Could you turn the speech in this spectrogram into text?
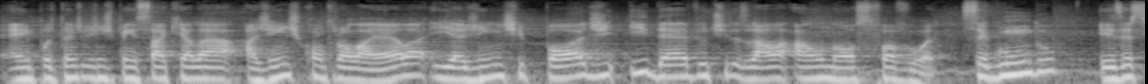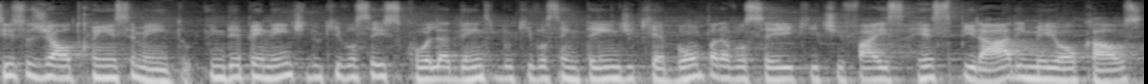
É importante a gente pensar que ela, a gente controla ela e a gente pode e deve utilizá-la ao nosso favor. Segundo, Exercícios de autoconhecimento, independente do que você escolha, dentro do que você entende que é bom para você e que te faz respirar em meio ao caos,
